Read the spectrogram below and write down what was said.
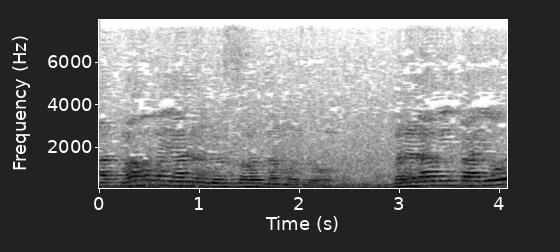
at mamamayan ng lungsod ng mundo. Manalangin tayo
